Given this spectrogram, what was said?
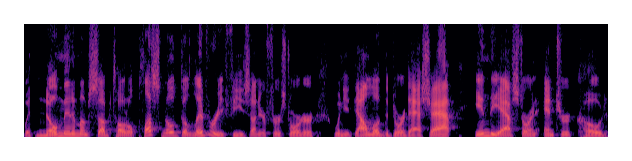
with no minimum subtotal plus no delivery fees on your first order when you download the DoorDash app in the App Store and enter code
